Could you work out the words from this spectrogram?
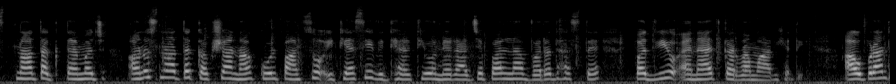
સ્નાતક તેમજ અનુસ્નાતક કક્ષાના કુલ પાંચસો ઇઠ્યાસી વિદ્યાર્થીઓને રાજ્યપાલના વરદ હસ્તે પદવીઓ એનાયત કરવામાં આવી હતી. આ ઉપરાંત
